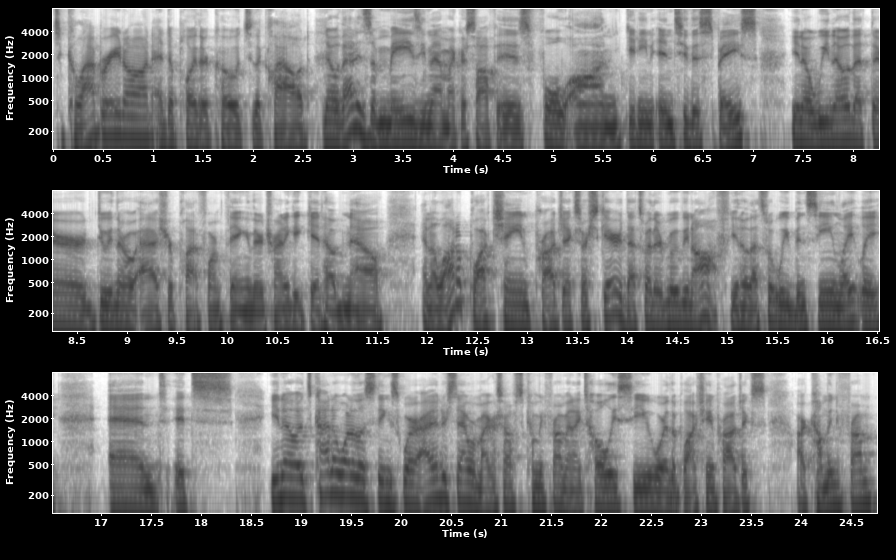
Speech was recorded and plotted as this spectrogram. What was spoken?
to collaborate on and deploy their code to the cloud. No, that is amazing that Microsoft is full on getting into this space. You know, we know that they're doing their whole Azure platform thing. They're trying to get GitHub now. And a lot of blockchain projects are scared. That's why they're moving off. You know, that's what we've been seeing lately. And it's, you know, it's kind of one of those things where I understand where Microsoft's coming from and I totally see where the blockchain projects are coming from.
